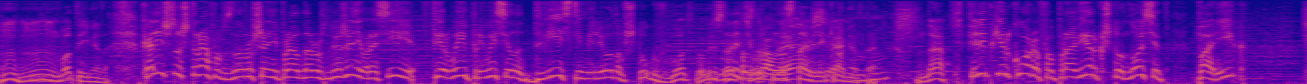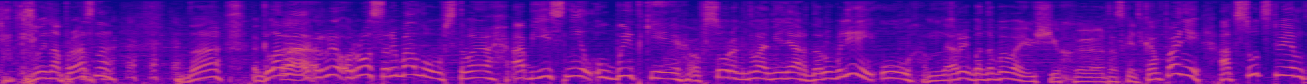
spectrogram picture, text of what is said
Мгм, вот именно. Количество штрафов за нарушение правил дорожного движения в России впервые превысило 200 миллионов штук в год. Вы представляете, вот поздравляем наставили камер-то. Да. Филипп Киркоров опроверг, что носит парик. Ну и напрасно. Да. Глава Росрыболовства объяснил убытки в 42 миллиарда рублей у рыбодобывающих, э, так сказать, компаний отсутствием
